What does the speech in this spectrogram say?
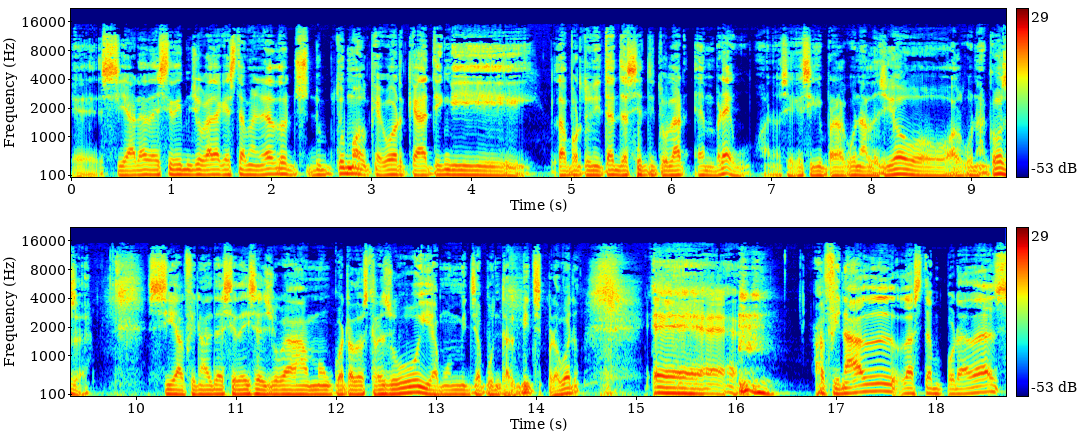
eh, si ara decidim jugar d'aquesta manera, doncs dubto molt que Gorka tingui l'oportunitat de ser titular en breu, a no sé que sigui per alguna lesió o alguna cosa si al final decideix jugar amb un 4-2-3-1 i amb un mitja punta al mig però bueno. Eh, al final les temporades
